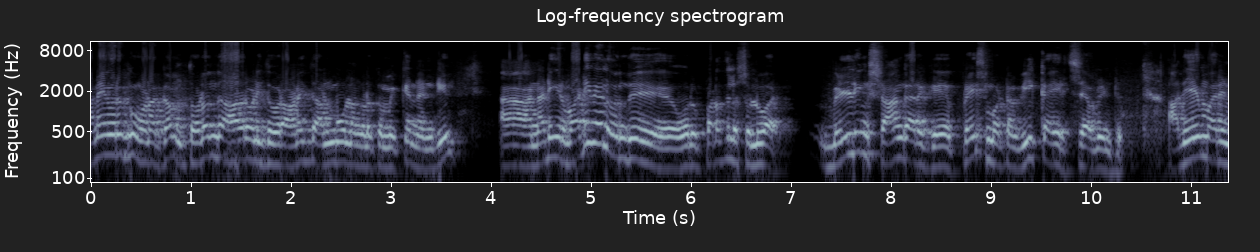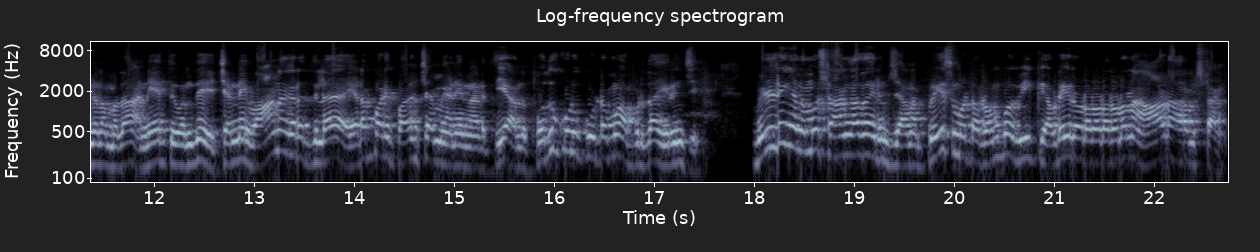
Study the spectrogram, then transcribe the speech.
அனைவருக்கும் வணக்கம். தொடர்ந்து ஆதரவளித்து வர அனைத்து அன்பு உள்ளங்களுக்கும் மிக்க நன்றி. நடிகர் வடிவேல் வந்து ஒரு படத்துல சொல்லுவார் பில்டிங் ஸ்ட்ராங்கா இருக்கு பிரைஸ் மட்டும் வீக் ஆயிருச்சு அப்படின்ட்டு. அதே மாதிரி நிலைமை தான் நேத்து வந்து சென்னை வானகரத்துல எடப்பாடி பழனிசாமி அணியர் நடத்திய அந்த பொதுக்குழு கூட்டமும் அப்படிதான் இருந்துச்சு. பில்டிங் என்னமோ ஸ்ட்ராங்கா தான் இருந்துச்சு ஆனா பிரைஸ் மட்டும் ரொம்ப வீக் அப்படியே ஆட ஆரம்பிச்சிட்டாங்க.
